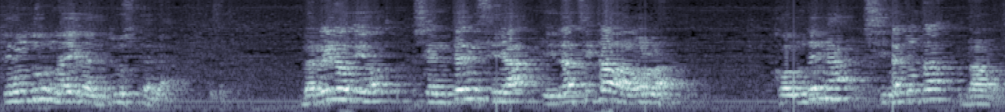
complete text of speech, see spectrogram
kendu nahi gaituztela. Berriro dio, sententzia idatzita dagoela. Kondena sinatuta dago.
